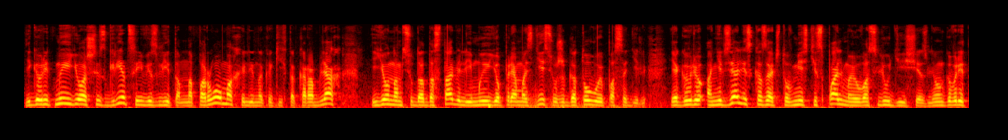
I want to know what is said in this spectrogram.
И говорит, мы ее аж из Греции везли там на паромах или на каких-то кораблях, ее нам сюда доставили, и мы ее прямо здесь уже готовую посадили. Я говорю, а нельзя ли сказать, что вместе с пальмой у вас люди исчезли? Он говорит,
